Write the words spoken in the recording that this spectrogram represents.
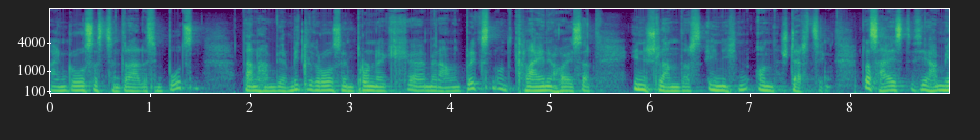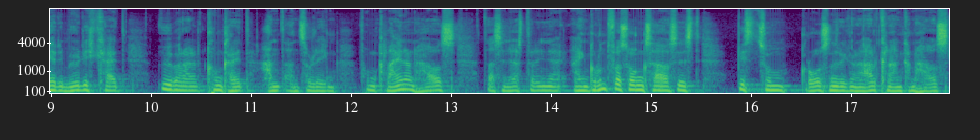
ein großes zentrales in Bozen, dann haben wir mittelgroße in Bruneck, äh, Meran und Brixen und kleine Häuser in Schlanders, Innichen und Sterzing. Das heißt, Sie haben hier die Möglichkeit, überall konkret Hand anzulegen. Vom kleinen Haus, das in erster Linie ein Grundversorgungshaus ist, bis zum großen Regionalkrankenhaus,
